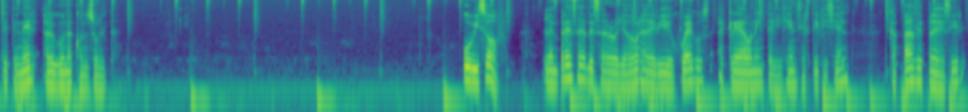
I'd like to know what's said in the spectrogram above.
de tener alguna consulta. Ubisoft, la empresa desarrolladora de videojuegos, ha creado una inteligencia artificial capaz de predecir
